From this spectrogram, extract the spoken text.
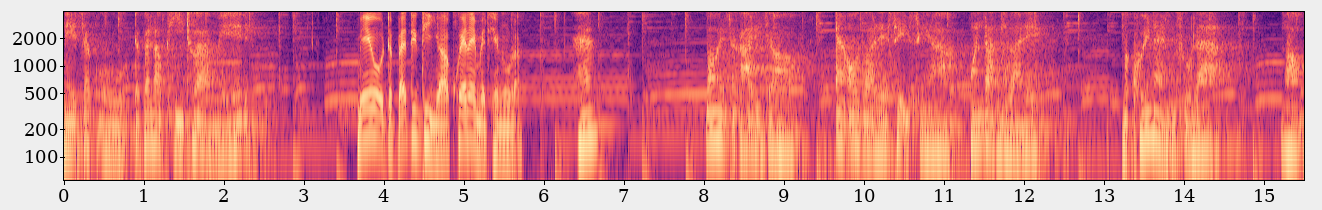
နေဆက်ကိုတစ်ပတ်လောက်ခီးထွက်ရမယ်တဲ့မင်းကိုတပတ်တိတိငါခွဲနိုင်မယ်ထင်လို့လားဟမ်မောင်ရဲ့စကားတွေကြောင့်အံ့ဩသွားတဲ့စိတ်အစဉ်ဟာဝမ်းသာမိပါတယ်မခွေးနိုင်ဘူးဆိုလားမောင်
